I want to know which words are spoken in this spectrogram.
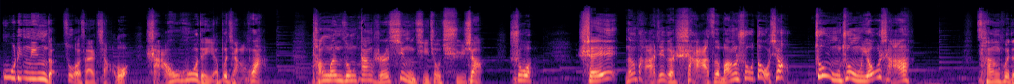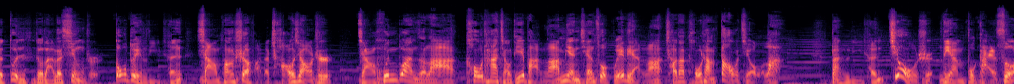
孤零零的坐在角落，傻乎乎的也不讲话。唐文宗当时兴起就取笑说：“谁能把这个傻子王叔逗笑，重重有赏。参会的顿时就来了兴致，都对李晨想方设法的嘲笑之，讲荤段子啦，抠他脚底板啦，面前做鬼脸啦，朝他头上倒酒啦。但李晨就是脸不改色，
